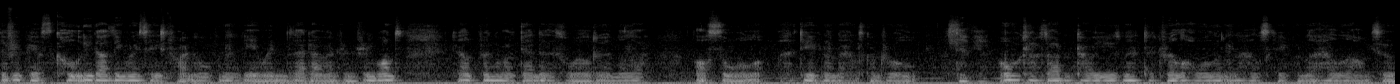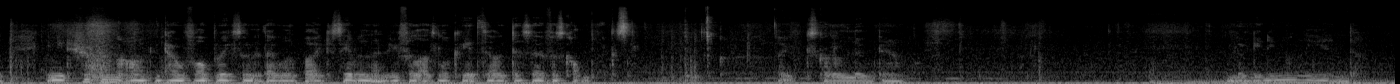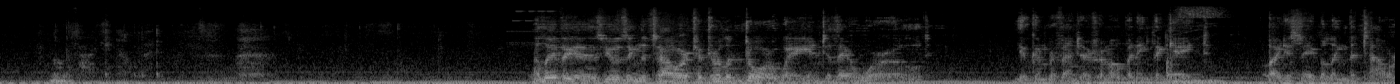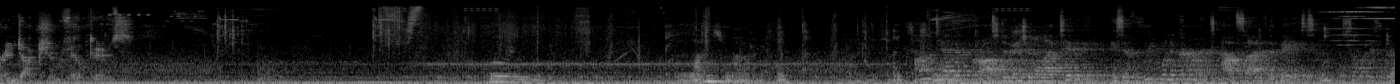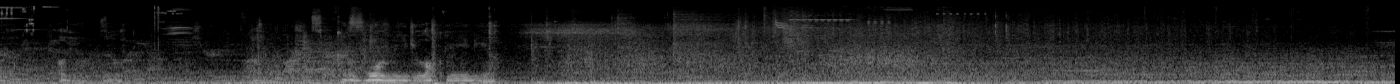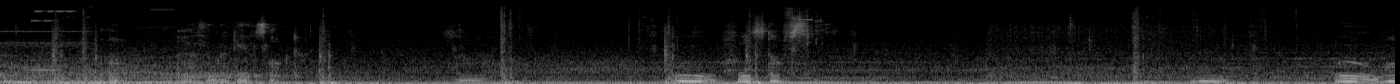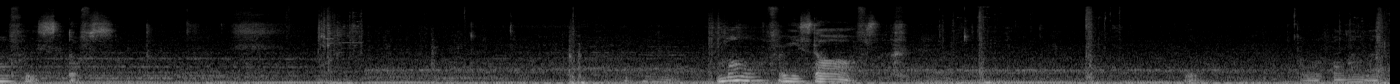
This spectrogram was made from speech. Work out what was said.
try that. If you place the cult leader, they raise his trying to open the gateway into that dimension. He wants to help bring about the end of this world to another lost soul taken under Hell's control. Overclocked Argent Tower using it to drill a hole in the hellscape and the Hell Army. So you need to shut down the Argent Tower before it breaks out their world by disabling energy filters located throughout the surface complex. I just gotta load down. Beginning on the end. Not if I can help it. Olivia is using the tower to drill a doorway into their world. You can prevent her from opening the gate by disabling the tower induction filters. Ooh. Plasma. I like this one. Untethered cross-dimensional activity is a frequent occurrence outside of the base, so it is recommended Oh yeah, no. Could have warned me to lock me in here. Oh, I think the gate is locked. So, ooh, free stuffs. Ooh, ooh more free stuffs. More free stuffs. Ooh, Don't wanna fall down there.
